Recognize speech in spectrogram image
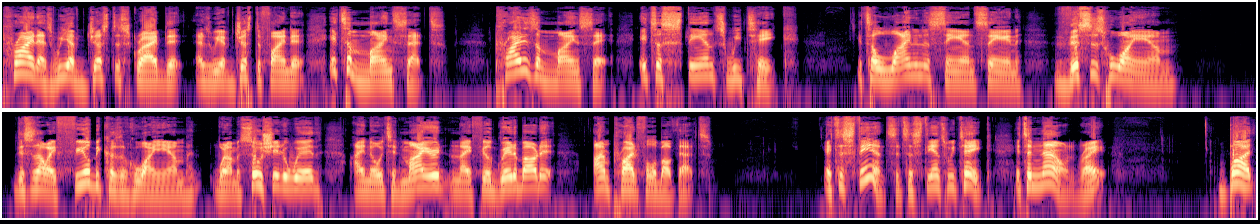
pride, as we have just described it, as we have just defined it, it's a mindset. Pride is a mindset, it's a stance we take. It's a line in the sand saying, This is who I am. This is how I feel because of who I am, what I'm associated with. I know it's admired and I feel great about it. I'm prideful about that. It's a stance. It's a stance we take. It's a noun, right? But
